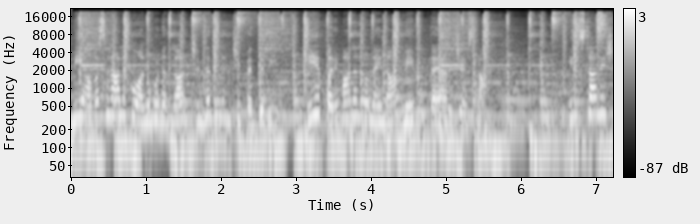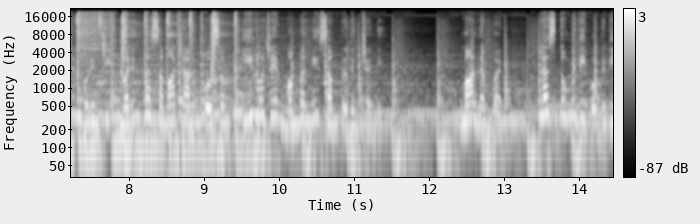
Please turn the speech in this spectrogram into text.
మీ అవసరాలకు అనుగుణంగా చిన్నది నుంచి పెద్దది ఏ పరిమాణంలోనైనా మేము తయారు చేస్తాం. ఇన్స్టాలేషన్ గురించి మరింత సమాచారం కోసం ఈరోజే మమ్మల్ని సంప్రదించండి. మా నంబర్. ప్లస్ తొమ్మిది ఒకటి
